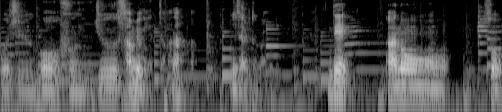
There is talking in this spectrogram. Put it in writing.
55分13秒になったかな。リザルトの。で、あのー、そう、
